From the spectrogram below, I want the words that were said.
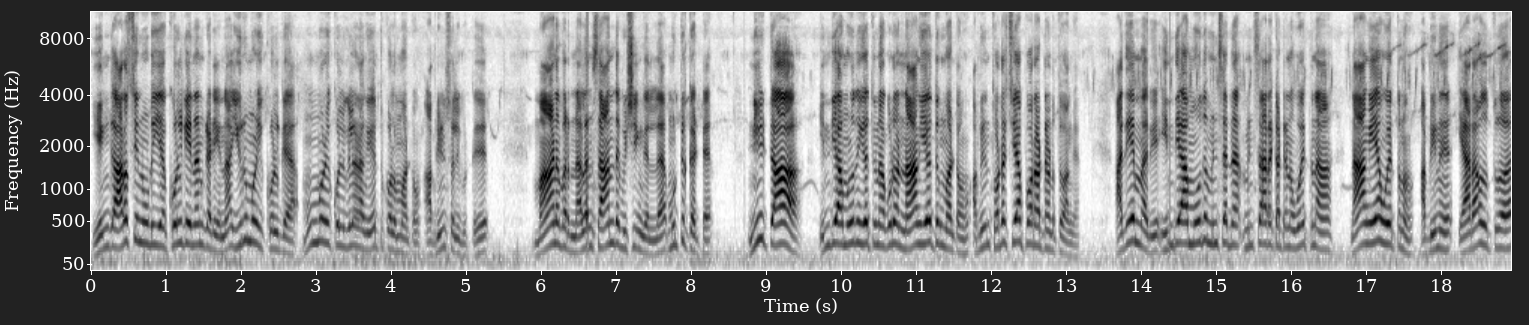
எங்கள் அரசினுடைய கொள்கை என்னன்னு கேட்டிங்கன்னா இருமொழி கொள்கை மும்மொழி கொள்கையில் நாங்கள் ஏற்றுக்கொள்ள மாட்டோம் அப்படின்னு சொல்லிவிட்டு மாணவர் நலன் சார்ந்த விஷயங்களில் முட்டுக்கட்டை நீட்டா இந்தியா முழுவதும் ஏற்றுனா கூட நாங்கள் ஏற்றுக்க மாட்டோம் அப்படின்னு தொடர்ச்சியாக போராட்டம் நடத்துவாங்க. அதே மாதிரி இந்தியா முழுவதும் மின்சார மின்சார கட்டணம் உயர்த்தினா நாங்கள் ஏன் உயர்த்தணும்? அப்படின்னு யாராவது ஒருத்தர்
